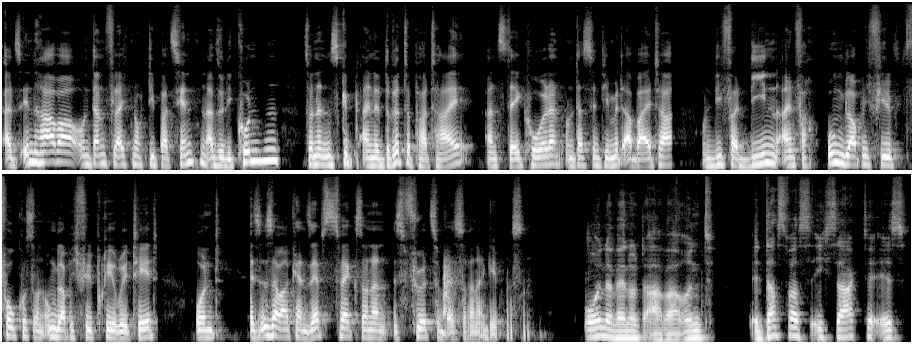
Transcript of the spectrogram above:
als Inhaber und dann vielleicht noch die Patienten, also die Kunden, sondern es gibt eine dritte Partei an Stakeholdern und das sind die Mitarbeiter und die verdienen einfach unglaublich viel Fokus und unglaublich viel Priorität und es ist aber kein Selbstzweck, sondern es führt zu besseren Ergebnissen. Ohne Wenn und Aber. Und das, was ich sagte, ist,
